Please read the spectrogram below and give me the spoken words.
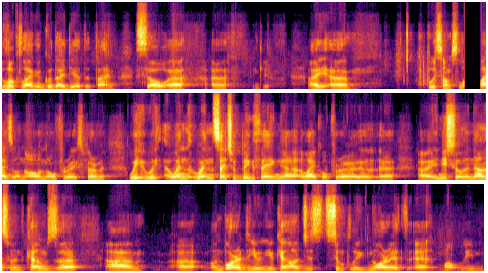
looked like a good idea at the time, so thank you. I put some slides on, on Opera experiment. We, we, when, when such a big thing uh, like Opera uh, uh, initial announcement comes uh, um, uh, on board, you, you cannot just simply ignore it. Uh, well, you,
